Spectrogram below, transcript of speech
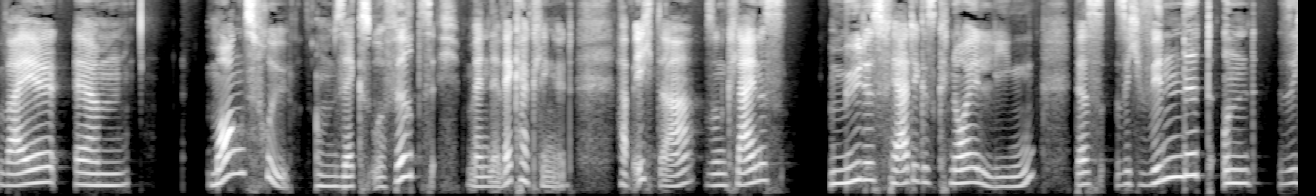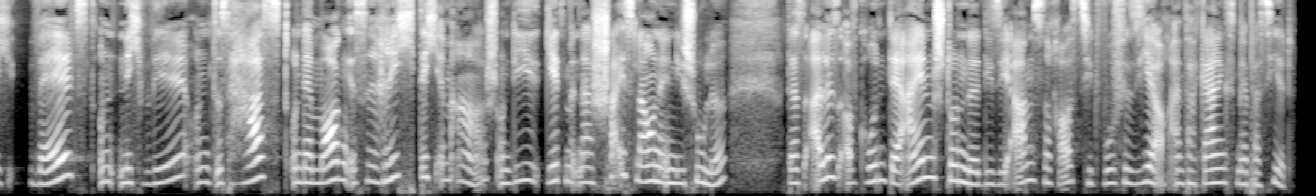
weil ähm, morgens früh um 6.40 Uhr, wenn der Wecker klingelt, habe ich da so ein kleines, müdes, fertiges Knäuel liegen, das sich windet und sich wälzt und nicht will und es hasst und der Morgen ist richtig im Arsch und die geht mit einer Scheißlaune in die Schule. Das alles aufgrund der einen Stunde, die sie abends noch rauszieht, wo für sie ja auch einfach gar nichts mehr passiert.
